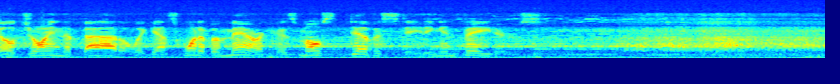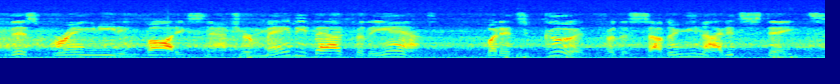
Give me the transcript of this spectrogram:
they'll join the battle against one of America's most devastating invaders. This brain-eating body snatcher may be bad for the ant, but it's good for the southern United States.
